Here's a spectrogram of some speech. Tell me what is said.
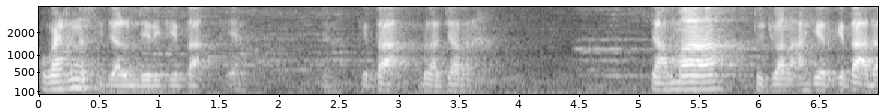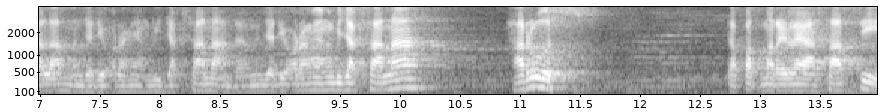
awareness di dalam diri kita ya, ya kita belajar dhamma tujuan akhir kita adalah menjadi orang yang bijaksana dan menjadi orang yang bijaksana harus dapat merealisasi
